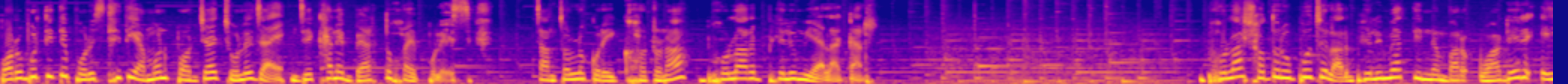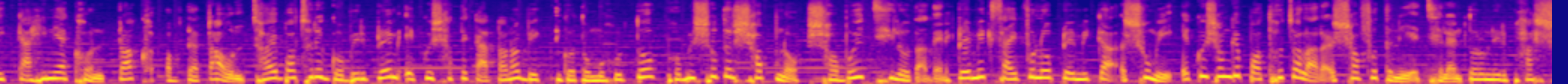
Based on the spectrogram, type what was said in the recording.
পরবর্তীতে পরিস্থিতি এমন পর্যায়ে চলে যায় যেখানে ব্যর্থ হয় পুলিশ। চাঞ্চল্যকর এই ঘটনা ভোলার ভেলুমিয়া এলাকার। ভোলা সদর উপজেলার ভেলুমিয়া তিন নম্বর ওয়ার্ডের এই কাহিনী এখন টক অব দ্য টাউন ছয় বছরে গভীর প্রেম একই সাথে কাটানো ব্যক্তিগত মুহূর্ত, ভবিষ্যতের স্বপ্ন, সবই ছিল তাদের। প্রেমিক সাইফুল ও প্রেমিকা সুমি একই সঙ্গে পথ চলার শপথ নিয়েছিলেন। তরুণীর ভাষ্য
